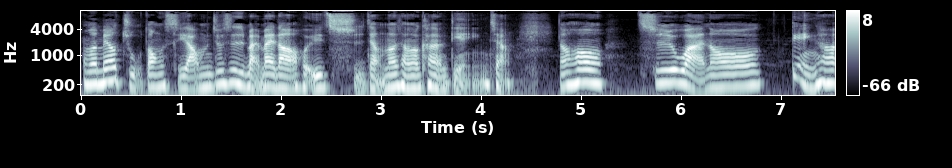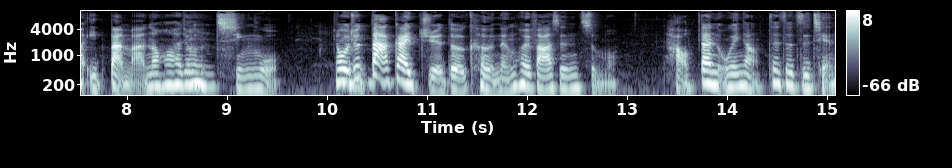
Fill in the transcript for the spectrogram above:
我们没有煮东西啊，我们就是买麦当劳回去吃，这样，然后想说看个电影这样，然后吃完哦，电影看到一半吧，然后他就亲我，然后我就大概觉得可能会发生什么。好，但我跟你讲，在这之前，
